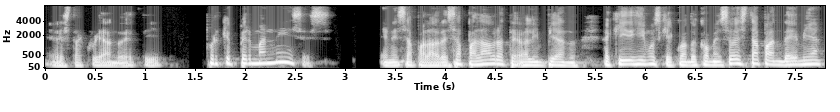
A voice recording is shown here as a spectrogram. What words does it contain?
Él está cuidando de ti, porque permaneces en esa palabra. Esa palabra te va limpiando. Aquí dijimos que cuando comenzó esta pandemia,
